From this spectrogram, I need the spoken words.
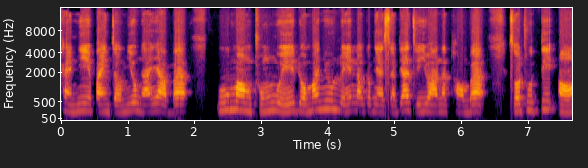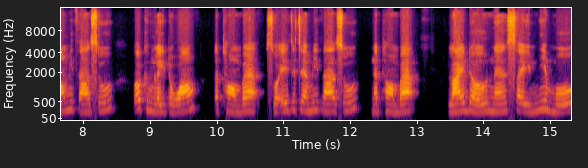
ခိုင်မြင့်ပိုင်ကြုံမြို့900ဘတ်ဦးမောင်ထုံးဝေဒေါ်မညွလွင်နောက်ကမြန်စံပြကြီးရွာ2000ဘတ်ဇောထုတိအောင်မိသားစုကော့ကမလိတ်တဝောင်း1000ဘတ်ဇောအေးကျကျမိသားစု2000ဘတ်လိုင်းဒုံနန်းစိတ်မြင့်မိုး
